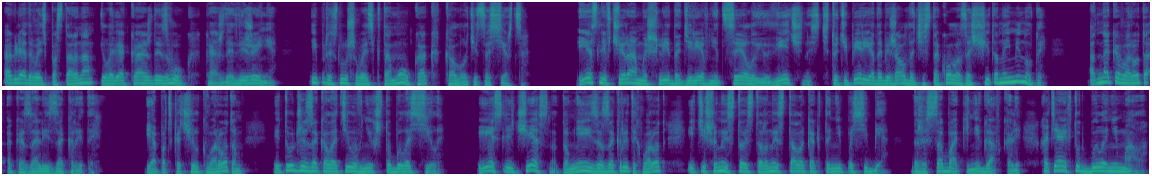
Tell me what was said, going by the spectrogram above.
оглядываясь по сторонам и ловя каждый звук, каждое движение, и прислушиваясь к тому, как колотится сердце. Если вчера мы шли до деревни целую вечность, то теперь я добежал до чистокола за считанные минуты. Однако ворота оказались закрыты. Я подскочил к воротам и тут же заколотил в них, что было силы. Если честно, то мне из-за закрытых ворот и тишины с той стороны стало как-то не по себе. Даже собаки не гавкали, хотя их тут было немало.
